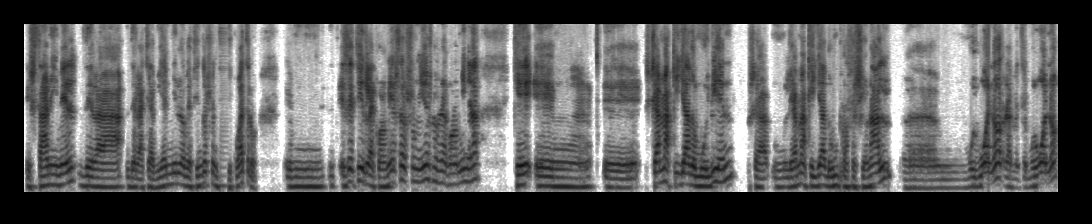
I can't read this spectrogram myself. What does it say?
está a nivel de la, de la que había en 1924. Em, es decir, la economía de Estados Unidos es una economía que em, eh, se ha maquillado muy bien, o sea, le ha maquillado un profesional eh, muy bueno, realmente muy bueno,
